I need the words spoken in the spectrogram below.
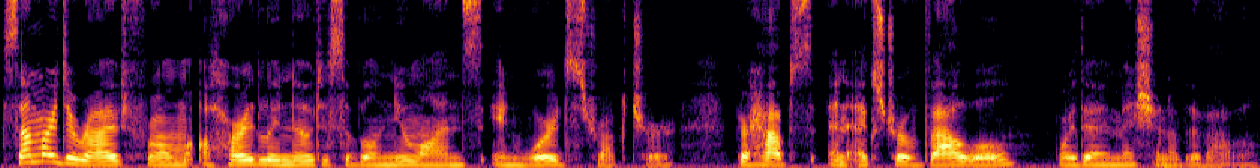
Some are derived from a hardly noticeable nuance in word structure, perhaps an extra vowel or the omission of the vowel.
